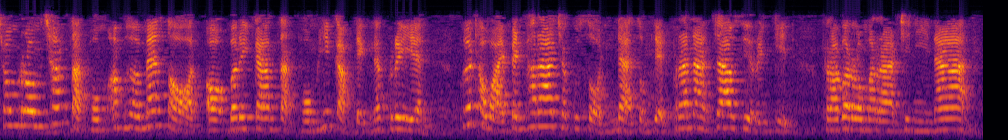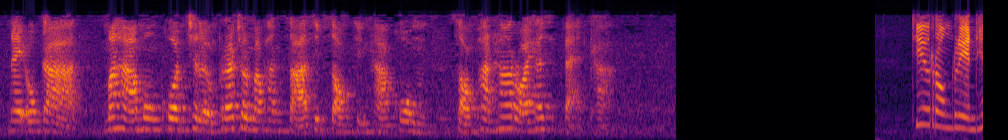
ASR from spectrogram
ชมรมช่างตัดผมอำเภอแม่สอดออกบริการตัดผมให้กับเด็กนักเรียน เพื่อถวายเป็นพระราชกุศลแด่สมเด็จพระนางเจ้าสิริกิติ์พระบรมราชินีนาถในโอกาส มหามงคลเฉลิมพระชนมพรรษา 12 สิงหาคม 2558 ค่ะที่โรงเรียนเท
